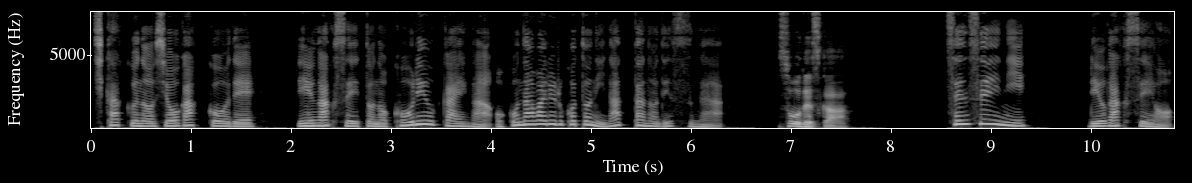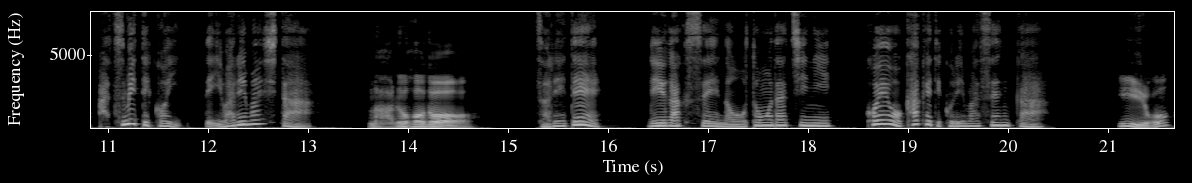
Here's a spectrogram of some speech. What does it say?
近くの小学校で留学生との交流会が行われることになったのですが、そうですか。先生に留学生を集めてこいって言われました。なるほど。それで、留学生のお友達に声をかけてくれませんか？いいよ。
